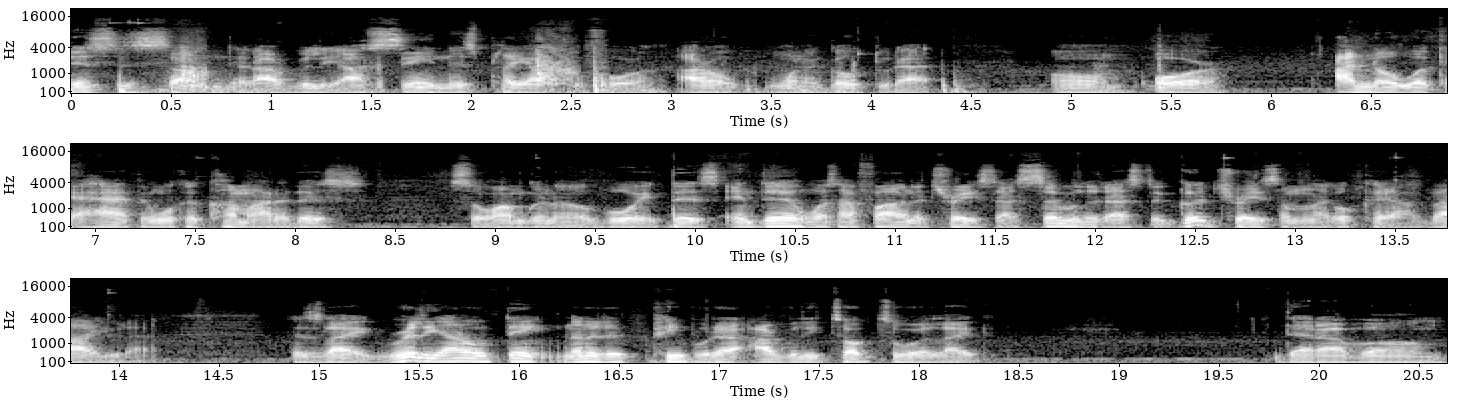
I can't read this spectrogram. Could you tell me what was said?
this is something that I really I've seen this play out before. I don't want to go through that, um, or I know what could happen, what could come out of this. So I'm gonna avoid this, and then once I find a trace that's similar, that's the good trace. I'm like, okay, I value that. Cause like really, I don't think none of the people that I really talk to are like that I've um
